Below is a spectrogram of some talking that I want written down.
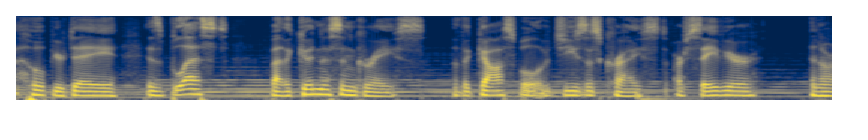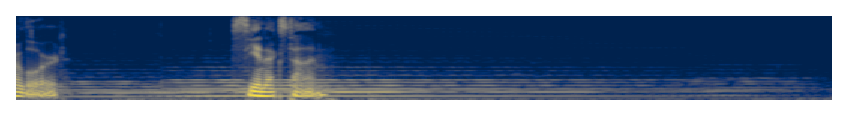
I hope your day is blessed by the goodness and grace of the gospel of Jesus Christ, our Savior and our Lord. See you next time.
